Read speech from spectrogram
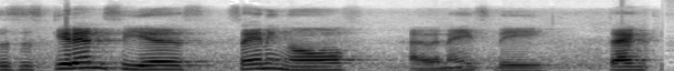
This is Kiran C S signing off have a nice day thank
